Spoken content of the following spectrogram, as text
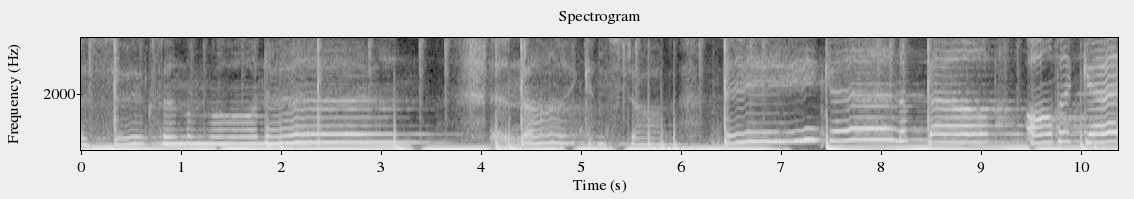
It's six in the morning, and I can stop thinking about all the games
